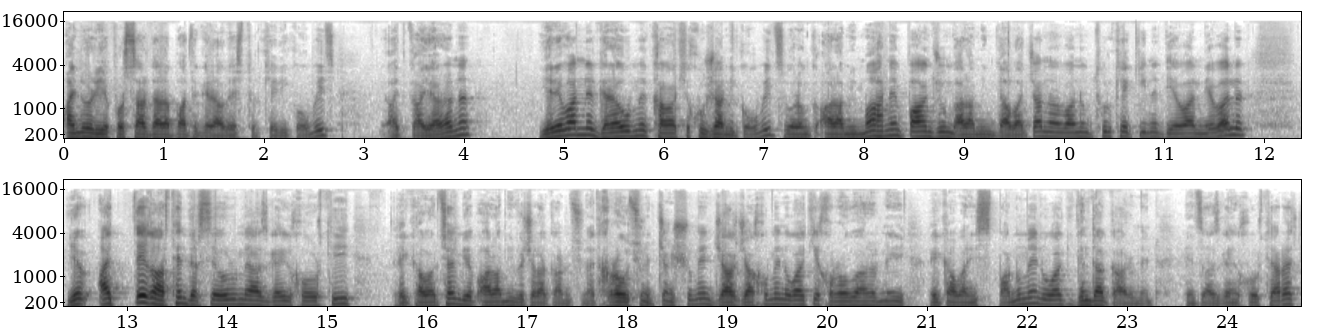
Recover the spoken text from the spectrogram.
այն օրը երբ որ Սարդարապատը գրավեց թուրքերի կողմից այդ կայարանը Երևանն էլ գրավում է քաղաքի խուժանի կողմից, որոնք Արամի մահն են պահանջում, Արամին դավաճան անվանում, Թուրքիա եւ այլն եւ այլն, եւ այդտեղ արդեն դրսեւորվում է ազգային խորհրդի ղեկավարությամբ եւ Արամի վճռականությունը։ Այդ խռովությունը ճնշում են, ջախջախում են ուղակի խռովարների ղեկավարին սպանում են, ուղակի գնդակարում են հենց ազգային խորհրդի առաջ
